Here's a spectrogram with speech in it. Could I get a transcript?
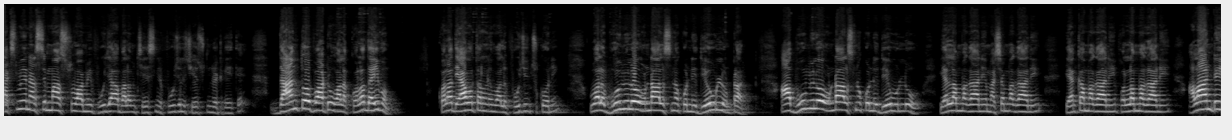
లక్ష్మీ నరసింహస్వామి పూజా బలం చేసిన పూజలు చేసుకున్నట్టుగైతే దాంతోపాటు వాళ్ళ కుల దైవం కుల దేవతలను వాళ్ళు పూజించుకొని వాళ్ళ భూమిలో ఉండాల్సిన కొన్ని దేవుళ్ళు ఉంటారు. ఆ భూమిలో ఉండాల్సిన కొన్ని దేవుళ్ళు ఎల్లమ్మ కానీ మషమ్మ కానీ ఎంకమ్మ కానీ పుల్లమ్మ కానీ అలాంటి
